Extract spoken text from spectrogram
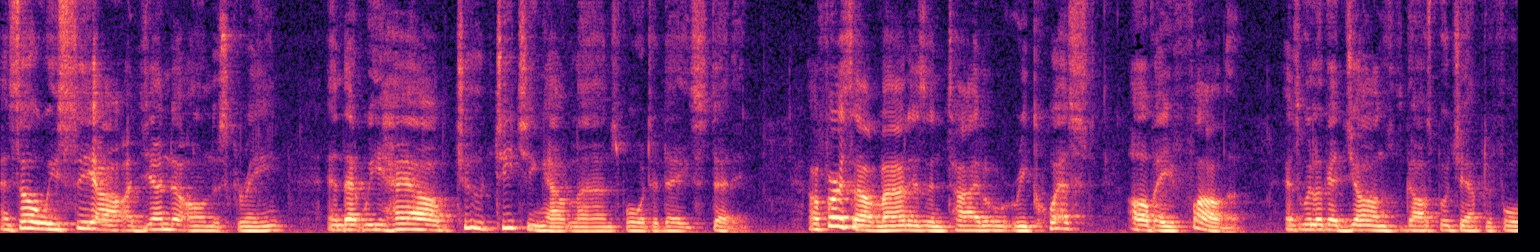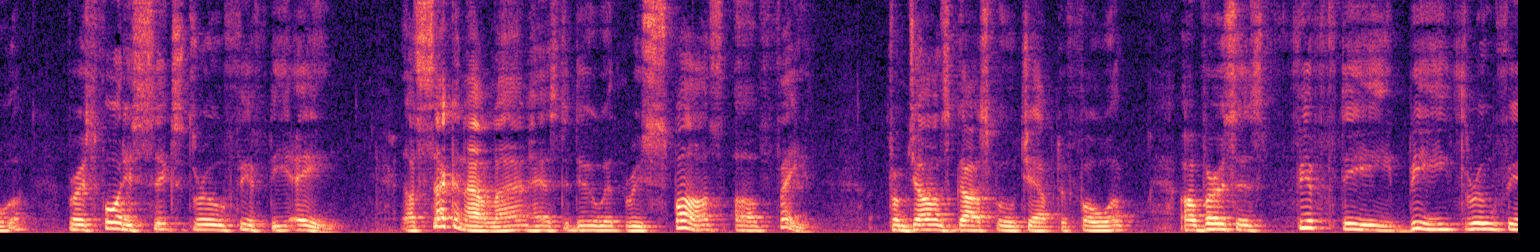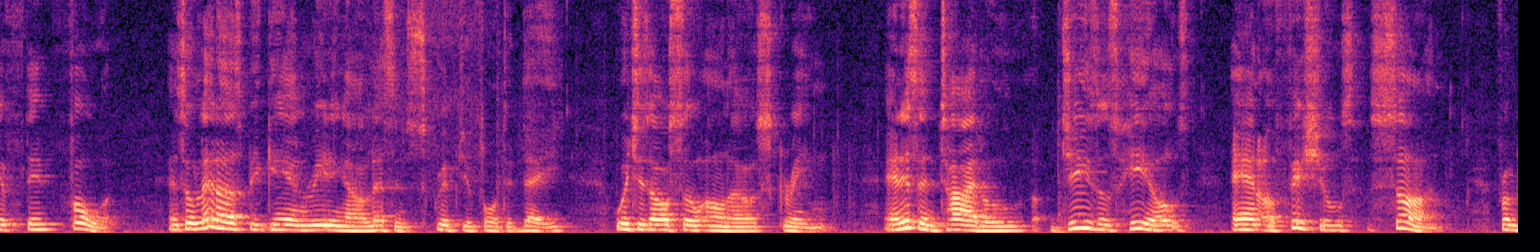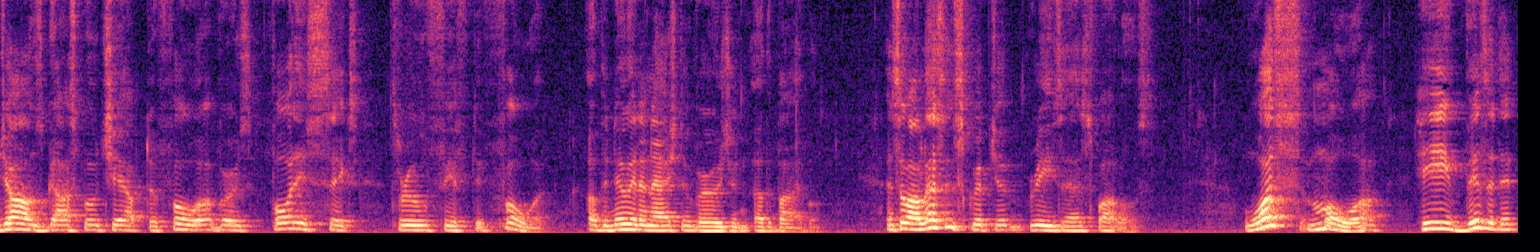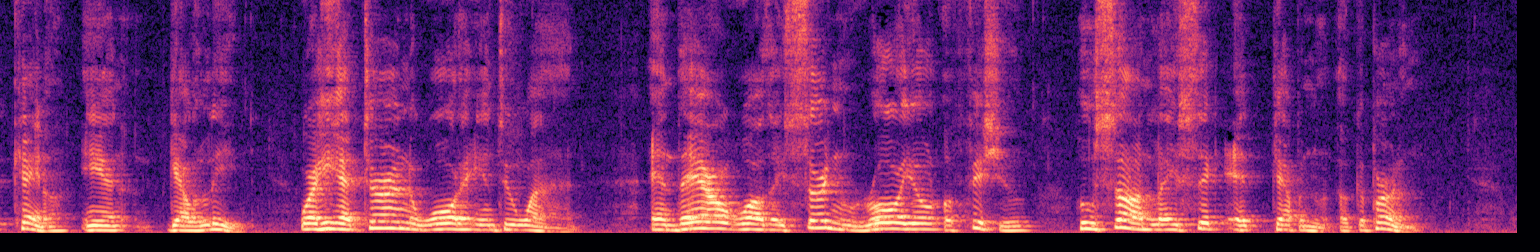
And so we see our agenda on the screen and that we have two teaching outlines for today's study. Our first outline is entitled Request of a Father as we look at John's Gospel, chapter 4, verse 46 through 58. A second outline has to do with response of faith from John's Gospel, chapter 4, uh, verses 50b through 54. And so let us begin reading our lesson scripture for today, which is also on our screen. And it's entitled Jesus Heals an Official's Son from John's Gospel, chapter 4, verse 46 through 54 of the New International Version of the Bible. And so our lesson scripture reads as follows Once more he visited Cana in Galilee, where he had turned the water into wine. And there was a certain royal official whose son lay sick at uh, Capernaum.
